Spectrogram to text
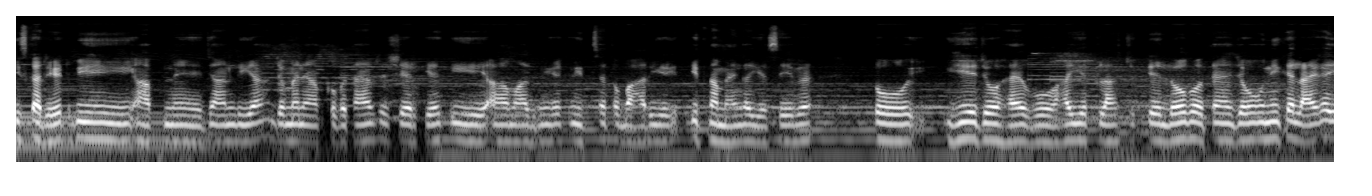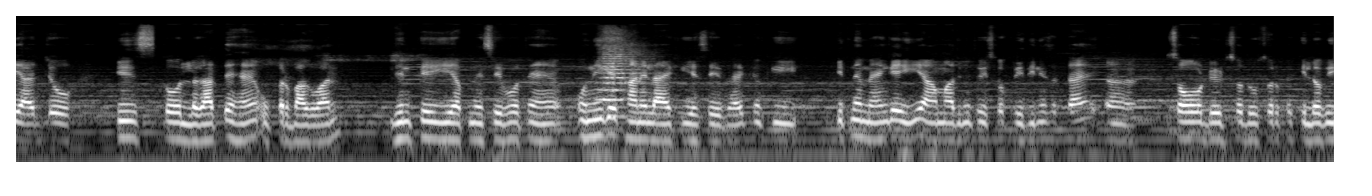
इसका रेट भी आपने जान लिया। जो मैंने आपको बताया, उसे शेयर किया कि आम आदमी के खरीद से तो बाहर ही इतना महँगा ये सेब है। तो ये जो है वो हाइयर क्लास के लोग होते हैं जो उन्हीं के लाएगा या जो इसको लगाते हैं ऊपर बागवान। जिनके ये अपने सेब होते हैं, उन्हीं के खाने लायक ये सेब है, क्योंकि इतने महँगे ये आम आदमी तो इसको खरीद ही नहीं सकता है। सौ, डेढ़ सौ, दो सौ रुपये किलो भी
